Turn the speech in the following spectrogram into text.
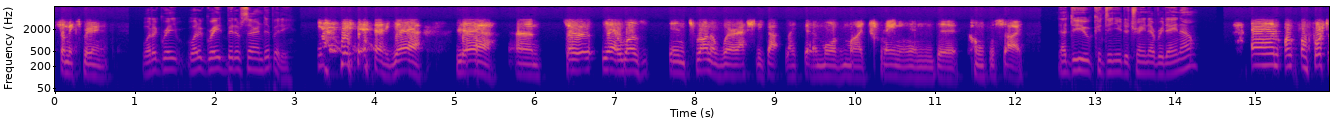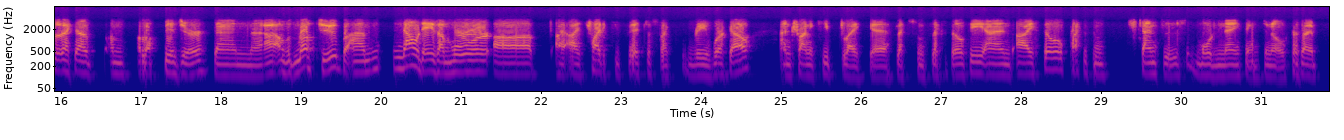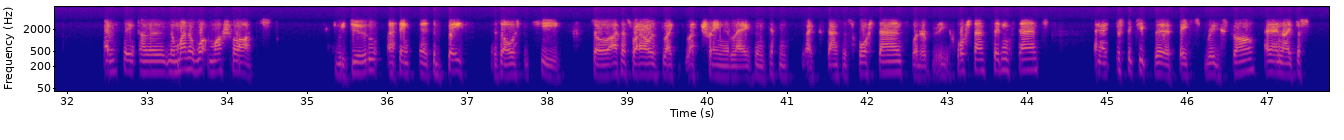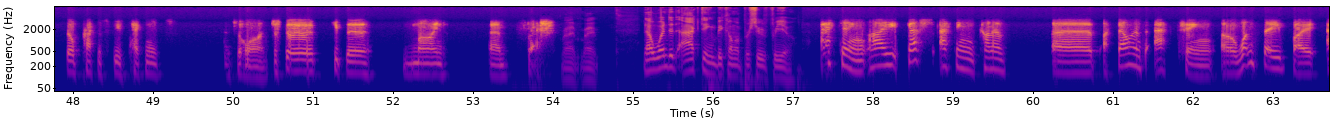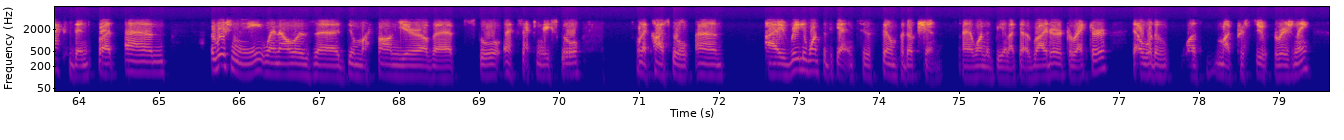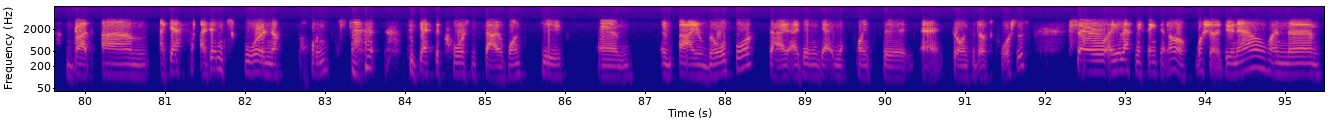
some experience. What a great what a great bit of serendipity. yeah, yeah. Um, so yeah, it was in Toronto where I actually got like uh, more of my training in the kung fu side. Now, do you continue to train every day now? Um, unfortunately, like I, I'm a lot busier than uh, I would love to, but um, nowadays I'm more. Uh, I, I try to keep fit, just like really work out, and trying to keep like uh, flex some flexibility, and I still practice some stances more than anything, you know, because I everything, uh, no matter what martial arts we do, I think uh, the base is always the key. So that's why I always like like training legs in different like stances, horse stance, whether it be horse stance, sitting stance, and just to keep the base really strong. And then I just still practice a few techniques and so on, just to keep the mind um, fresh. Right, right. Now, when did acting become a pursuit for you? Acting, I guess acting kind of, uh, I fell into acting, I wouldn't say by accident, but um, originally when I was uh, doing my final year of uh, school, uh, secondary school, like high school, um, I really wanted to get into film production. I wanted to be like a writer, director. That would have was my pursuit originally. But um, I guess I didn't score enough points to get the courses that I wanted to um, I enrolled for. That I, I didn't get enough points to uh, go into those courses. So it left me thinking, oh, what should I do now? And um,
